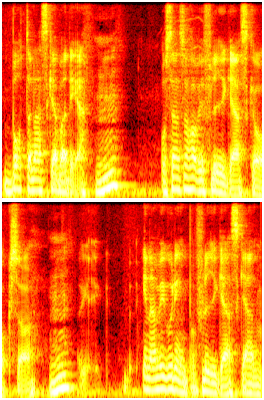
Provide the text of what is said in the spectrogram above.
Bottenaska var det. Mm. Och sen så har vi flygaska också. Innan vi går in på flygaskan,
